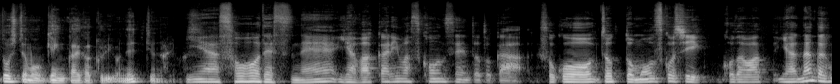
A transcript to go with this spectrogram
どうしても限界が来るよねっていうのがあります。いや、そうですね。いや、わかります。コンセントとか、そこをちょっともう少しこだわって、いや、なんか、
